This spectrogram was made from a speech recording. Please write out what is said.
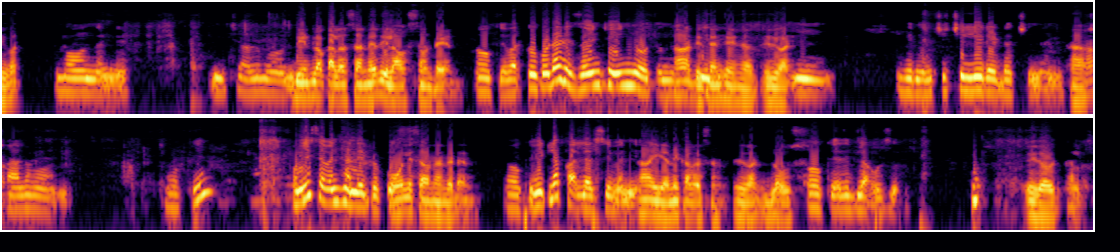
ఇవ్వండి బాగుందండి. దీంట్లో కలర్స్ అనేది ఇలా వస్తుంటాయండి. ఓకే వర్క్ కూడా డిజైన్ చేంజ్ అవుతుంది. డిజైన్ చేంజ్ అవుతుంది. ఇదిగోండి. ఇది మంచి చిల్లీ రెడ్ వచ్చిందండి. చాలా బాగుంది. Okay. Only seven hundred rupees only seven hundred అండి. ఓకే వీటిలో కలర్స్ ఇవన్నీ. ఇవన్నీ కలర్స్ అండి. ఇదిగోండి బ్లౌజ్. ఓకే అది బ్లౌజ్. ఇది ఒకటి కలర్.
